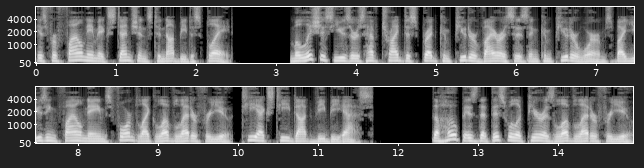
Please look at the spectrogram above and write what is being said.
is for filename extensions to not be displayed. Malicious users have tried to spread computer viruses and computer worms by using file names formed like Love Letter for You, txt.vbs. The hope is that this will appear as Love Letter for You,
